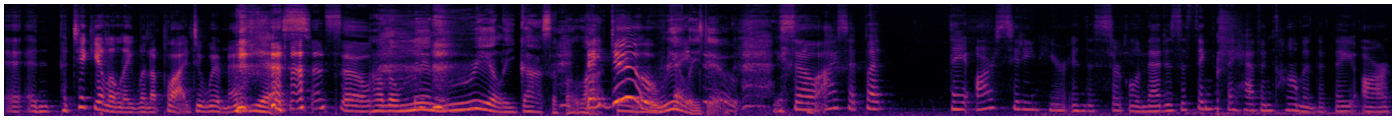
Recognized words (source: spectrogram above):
and particularly when applied to women. Yes. so Although men really gossip a lot. they do. really they do. So I said, but they are sitting here in this circle, and that is the thing that they have in common that they are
